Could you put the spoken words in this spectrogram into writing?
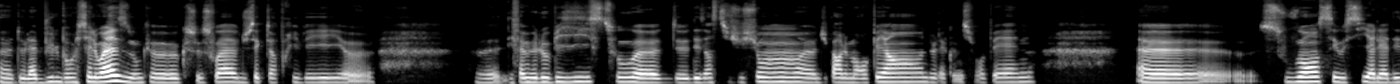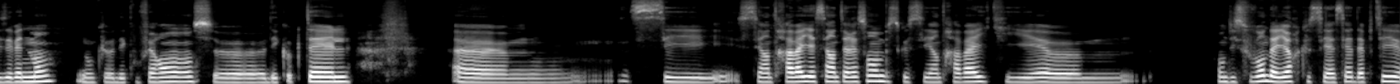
de la bulle bruxelloise, donc que ce soit du secteur privé, des fameux lobbyistes ou des institutions du Parlement européen, de la Commission européenne souvent, c'est aussi aller à des événements, donc des conférences, des cocktails. c'est un travail assez intéressant parce que c'est un travail qui est on dit souvent d'ailleurs que c'est assez adapté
